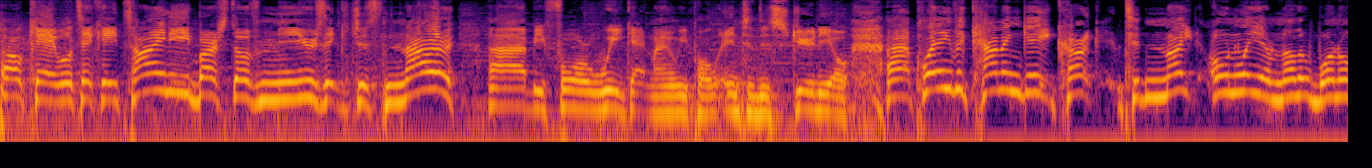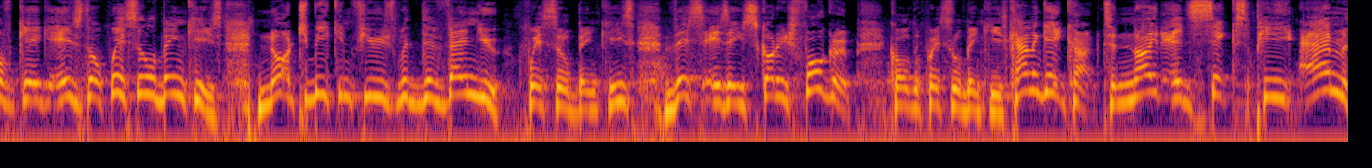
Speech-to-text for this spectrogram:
Okay, we'll take a tiny burst of music just now uh, before we get Naomi Paul into the studio. Uh, playing the Canongate Kirk tonight only, another one off gig is the Whistle Binkies. Not to be confused with the venue Whistle Binkies. This is a Scottish folk group called the Whistle Binkies. Canongate Kirk tonight at 6 pm uh,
